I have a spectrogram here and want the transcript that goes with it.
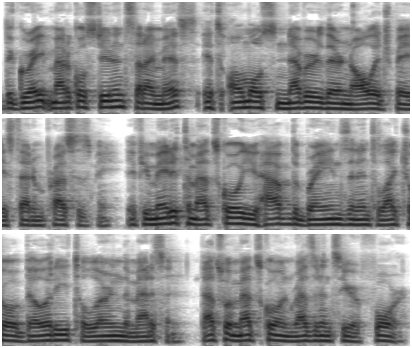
The great medical students that I miss, it's almost never their knowledge base that impresses me. If you made it to med school, you have the brains and intellectual ability to learn the medicine. That's what med school and residency are for.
